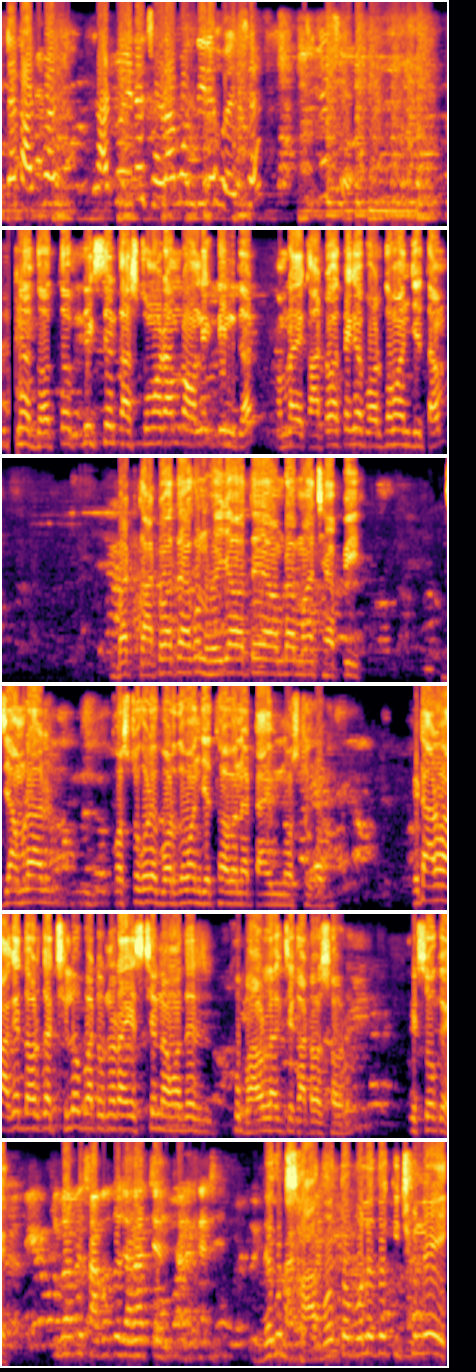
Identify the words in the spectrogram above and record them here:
এটা কাঠমার কাঠমার এটা জোড়া মন্দিরে হয়েছে। আছে? না দত্ত অপটিক্স এর কাস্টমার আমরা অনেক দিনকার। আমরা কাটোয়া থেকে বর্ধমান যেতাম। বাট কাটোয়াতে এখন হয়ে যাওয়াতে আমরা মাছ হ্যাপি যে আমরা আর কষ্ট করে বর্ধমান যেতে হবে না টাইম নষ্ট করে। এটা আরও আগে দরকার ছিল বাট ওনারা এসছেন আমাদের খুব ভালো লাগছে কাটোয়া শহরে। ইটস ওকে কীভাবে স্বাগত জানাচ্ছেন দেখুন স্বাগত বলে তো কিছু নেই।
